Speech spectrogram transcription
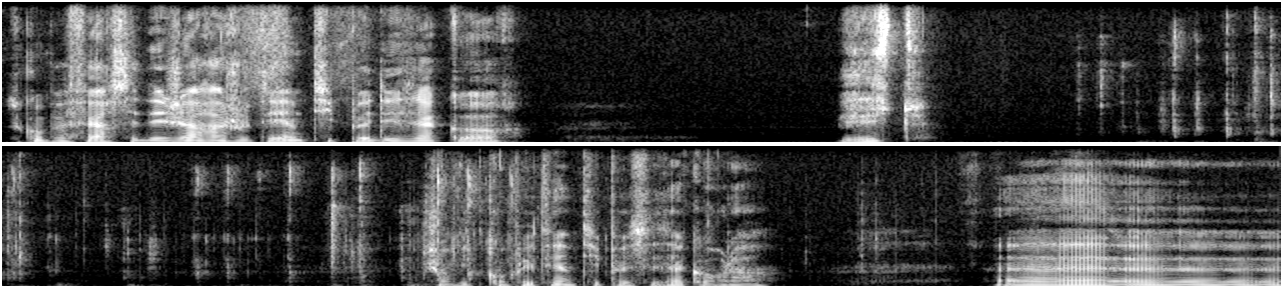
Ce qu'on peut faire, c'est déjà rajouter un petit peu des accords. Juste. J'ai envie de compléter un petit peu ces accords-là. Euh...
